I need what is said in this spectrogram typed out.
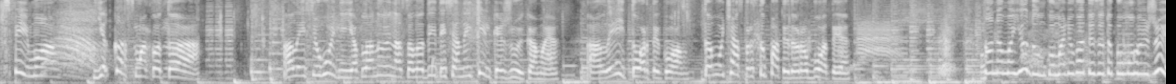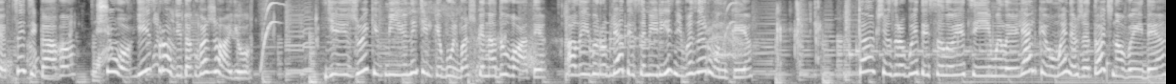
Спіймав. Яка смакота! Але сьогодні я планую насолодитися не тільки жуйками, але й тортиком. Тому час приступати до роботи. А на мою думку, малювати за допомогою жуйок це цікаво. Що? Я і справді так вважаю. Я із жуйків вмію не тільки бульбашки надувати, але й виробляти самі різні візерунки. Так що зробити силует цієї милої ляльки у мене вже точно вийде.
